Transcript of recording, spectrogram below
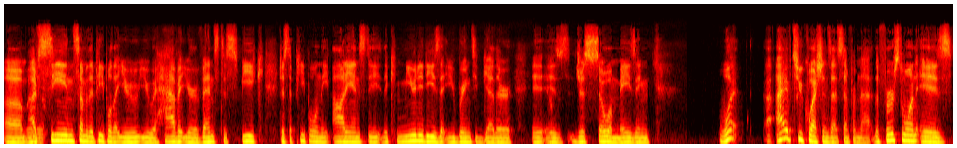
Um, I've seen some of the people that you you have at your events to speak. Just the people in the audience, the the communities that you bring together is, is just so amazing. What I have two questions that stem from that. The first one is,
